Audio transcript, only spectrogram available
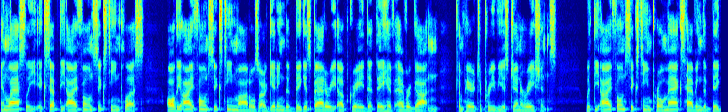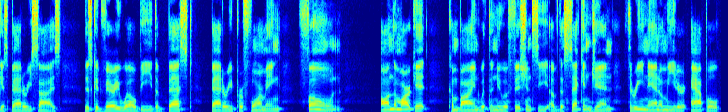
And lastly, except the iPhone 16 Plus, all the iPhone 16 models are getting the biggest battery upgrade that they have ever gotten compared to previous generations. With the iPhone 16 Pro Max having the biggest battery size, this could very well be the best battery performing phone on the market, combined with the new efficiency of the second gen 3 nanometer Apple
